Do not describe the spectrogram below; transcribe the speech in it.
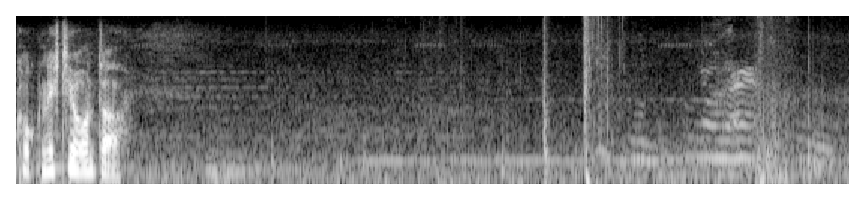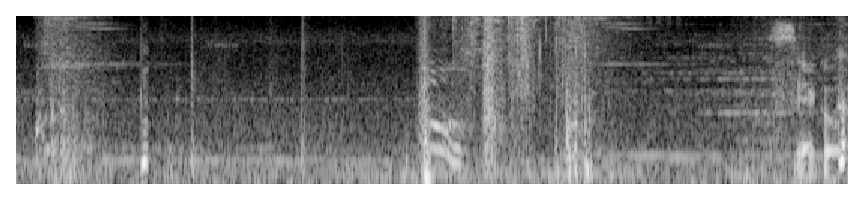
Guck nicht hier runter. Sehr gut.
